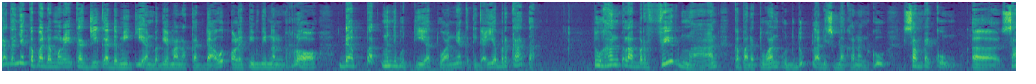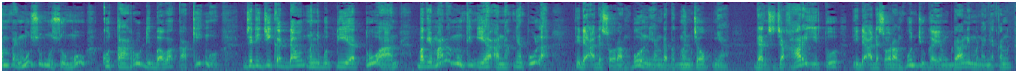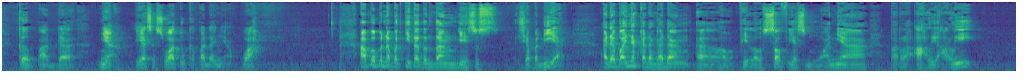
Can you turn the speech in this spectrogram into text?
Katanya kepada mereka, jika demikian bagaimanakah Daud oleh pimpinan roh dapat menyebut dia tuannya ketika ia berkata, Tuhan telah berfirman kepada Tuhanku duduklah di sebelah kananku sampai ku, uh, sampai musuh-musuhmu kutaruh di bawah kakimu. Jadi jika Daud menyebut dia Tuhan, bagaimana mungkin ia anaknya pula? Tidak ada seorang pun yang dapat menjawabnya. Dan sejak hari itu tidak ada seorang pun juga yang berani menanyakan kepadanya ya sesuatu kepadanya. Wah. Apa pendapat kita tentang Yesus? Siapa dia? Ada banyak kadang-kadang uh, filosof ya semuanya para ahli-ahli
